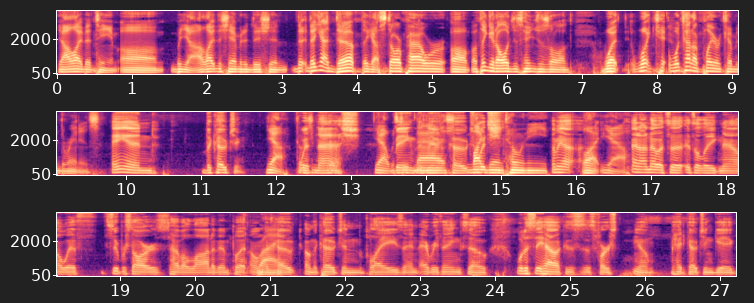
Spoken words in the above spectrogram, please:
Yeah, I like that team. Um, but yeah, I like the Shamet edition. They, they got depth. They got star power. Um, I think it all just hinges on what what what kind of player Kevin Durant is. and the coaching Yeah, with coaching Nash. Yeah, with being Steve the new coach, Mike which- D'Antoni. I mean, I, Like, yeah, and I know it's a it's a league now with superstars have a lot of input on Right. the coach on the coach and the plays and everything. So we'll just see how because this is his first you know head coaching gig.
